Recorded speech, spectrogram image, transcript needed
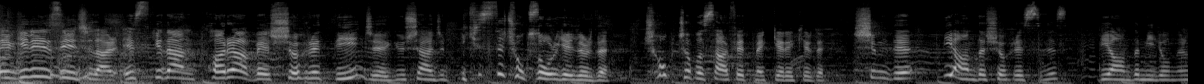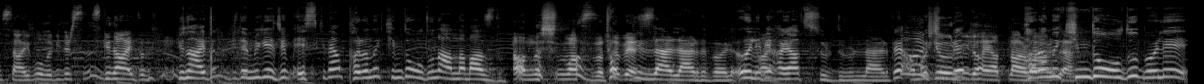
Sevgili izleyiciler, eskiden para ve şöhret deyince Gülşen'cim ikisi de çok zor gelirdi. Çok çaba sarf etmek gerekirdi. Şimdi bir anda şöhretsiniz, bir anda milyonların sahibi olabilirsiniz. Günaydın. Günaydın. Bir de Mügeciğim eskiden paranın kimde olduğunu anlamazdım. Anlaşılmaz da Çok tabii. izlerlerdi böyle. Öyle bir hayat sürdürürlerdi. Ama Ama görgülü şimdi hayatlar paranın vardı. kimde olduğu böyle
